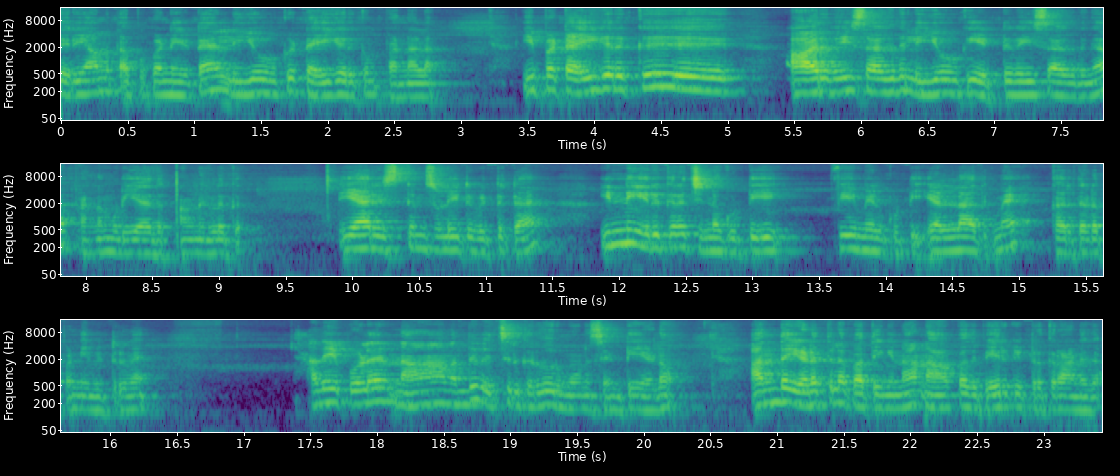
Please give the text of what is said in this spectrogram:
தெரியாமல் தப்பு பண்ணிக்கிட்டேன் லியோவுக்கு டைகருக்கும் பண்ணலை. இப்போ டைகருக்கு ஆறு வயசு ஆகுது லியோவுக்கு எட்டு வயசு ஆகுதுங்க பண்ண முடியாது அவனுங்களுக்கு. ஏன் ரிஸ்க்குன்னு சொல்லிட்டு விட்டுட்டேன். இன்னும் இருக்கிற சின்ன குட்டி ஃபீமேல் குட்டி எல்லாத்துக்குமே கருத்தடை பண்ணி விட்டுருவேன். அதே போல் நான் வந்து வச்சுருக்கிறது ஒரு மூணு சென்ட் இடம். அந்த இடத்துல பார்த்தீங்கன்னா நாற்பது பேர்கிட்ட இருக்கிறானுங்க.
